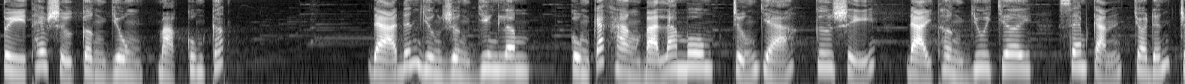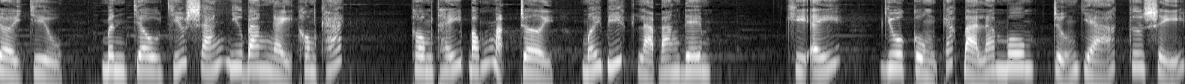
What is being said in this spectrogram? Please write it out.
tùy theo sự cần dùng mà cung cấp. Đã đến vườn rừng Diên Lâm, cùng các hàng bà la môn, trưởng giả, cư sĩ, đại thần vui chơi, xem cảnh cho đến trời chiều, Minh Châu chiếu sáng như ban ngày không khác. Không thấy bóng mặt trời mới biết là ban đêm. Khi ấy, vua cùng các bà la môn, trưởng giả, cư sĩ,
